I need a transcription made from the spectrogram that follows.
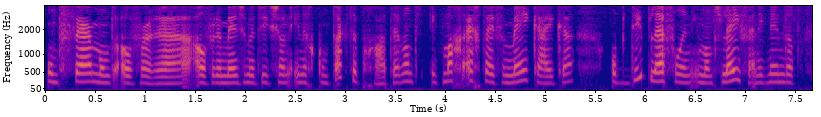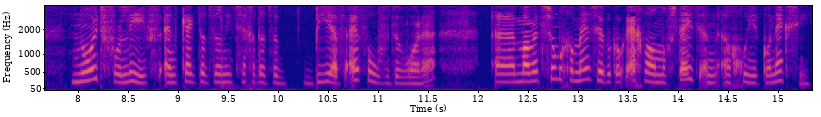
ontfermend over, uh, over de mensen met wie ik zo'n innig contact heb gehad. Hè? Want ik mag echt even meekijken op diep level in iemands leven. En ik neem dat nooit voor lief. En kijk, dat wil niet zeggen dat we BFF hoeven te worden. Uh, maar met sommige mensen heb ik ook echt wel nog steeds een, een goede connectie.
